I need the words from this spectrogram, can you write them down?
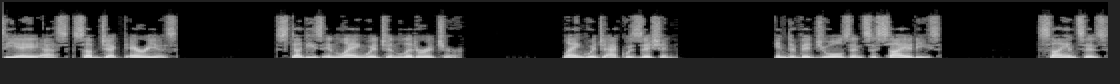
CAS subject areas. Studies in Language and Literature. Language Acquisition. Individuals and Societies. Sciences.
